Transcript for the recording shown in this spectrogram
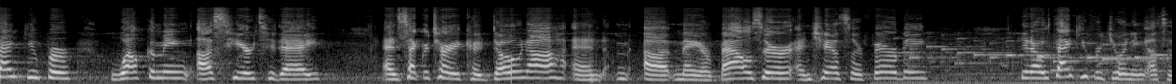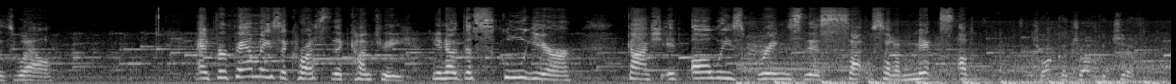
thank you for welcoming us here today. And Secretary Cardona and uh, Mayor Bowser and Chancellor Ferebee, you know, thank you for joining us as well. And for families across the country, you know, the school year, gosh, it always brings this sort of mix of chocolate chocolate chip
